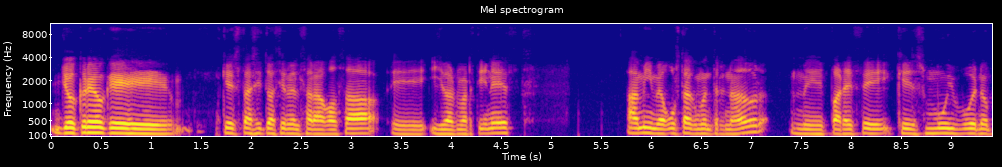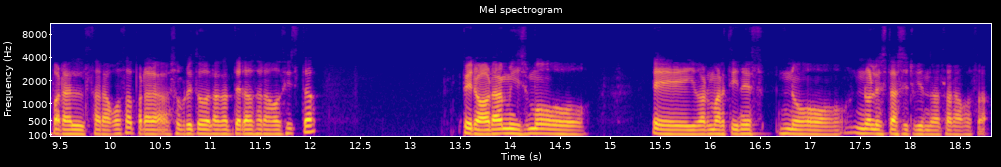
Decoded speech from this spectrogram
yo creo que, que esta situación del Zaragoza, eh, Iván Martínez, a mí me gusta como entrenador, me parece que es muy bueno para el Zaragoza, para sobre todo la cantera zaragocista, pero ahora mismo eh, Iván Martínez no, no le está sirviendo a Zaragoza.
